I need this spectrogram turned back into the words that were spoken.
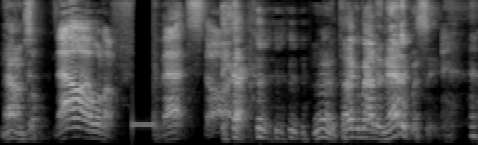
Now I'm sold. Now I want to f- that star. Talk about inadequacy.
